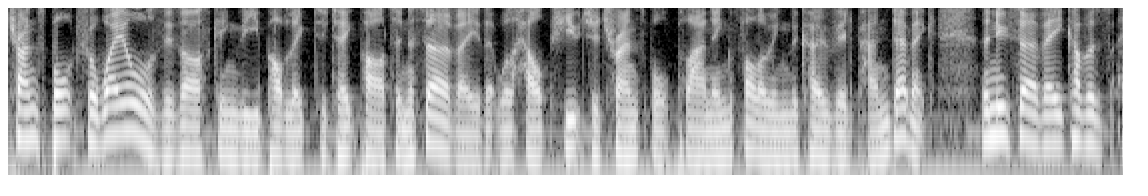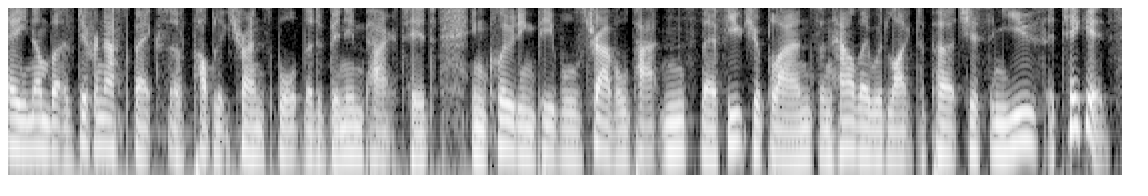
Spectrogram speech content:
Transport for Wales is asking the public to take part in a survey that will help future transport planning following the COVID pandemic. The new survey covers a number of different aspects of public transport that have been impacted, including people's travel patterns, their future plans, and how they would like to purchase and use tickets.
